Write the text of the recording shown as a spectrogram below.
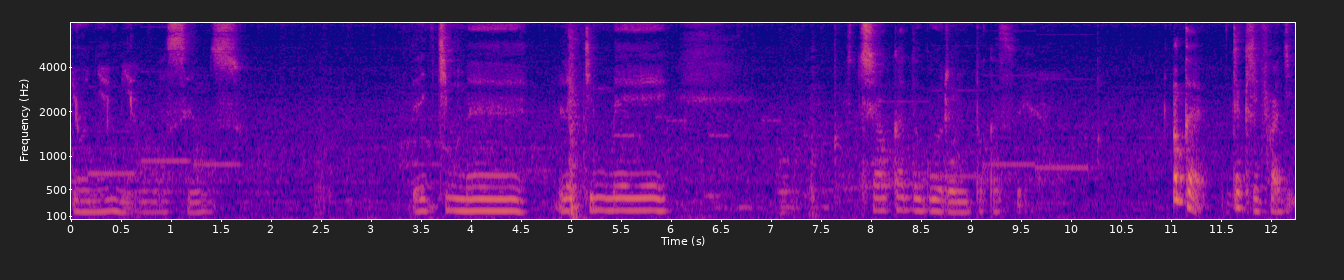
zbytnio nie miało sensu. Lecimy, lecimy. Strzałka do góry mi pokazuje. Okej, tak się wchodzi.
